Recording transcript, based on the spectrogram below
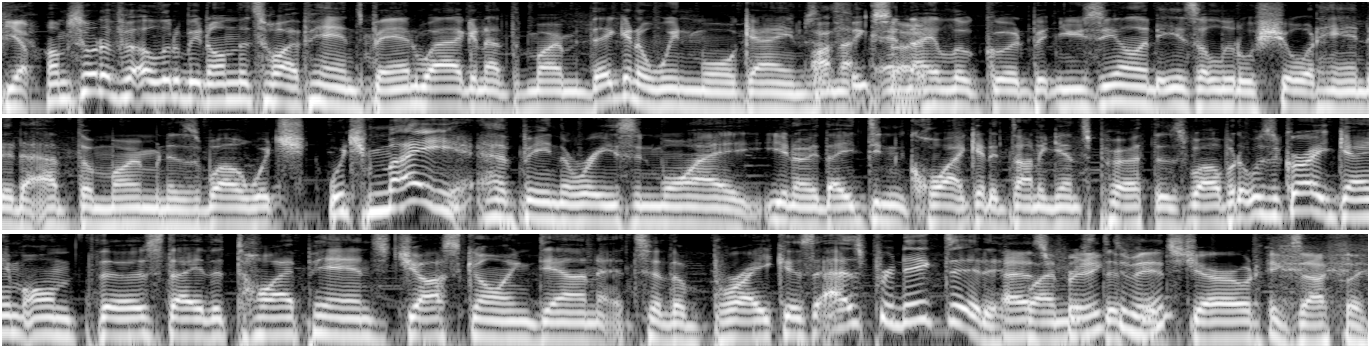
Yep. I'm sort of a little bit on the Taipans bandwagon at the moment. They're going to win more games, I and, think they, so. and they look good. But New Zealand is a little short-handed at the moment as well, which which may have been the reason why you know they didn't quite get it done against Perth as well. But it was a great game on Thursday. The Taipans just going down to the breakers as predicted As by predicted, Mr. man. Fitzgerald. Exactly.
